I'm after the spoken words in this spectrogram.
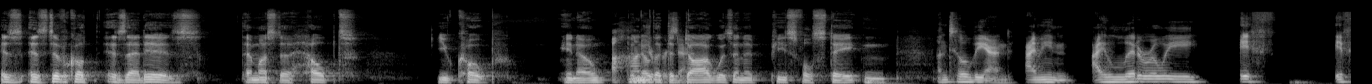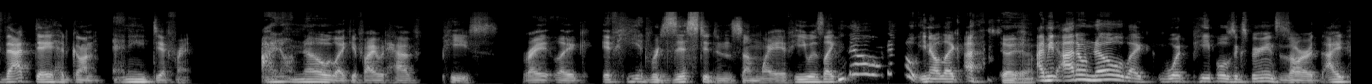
as, as difficult as that is, that must have helped you cope, you know, 100%. to know that the dog was in a peaceful state and until the end. I mean, I literally, if, if that day had gone any different, I don't know, like if I would have peace right? Like if he had resisted in some way, if he was like, no, no, you know, like, I, yeah, yeah. I mean, I don't know, like what people's experiences are. I,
